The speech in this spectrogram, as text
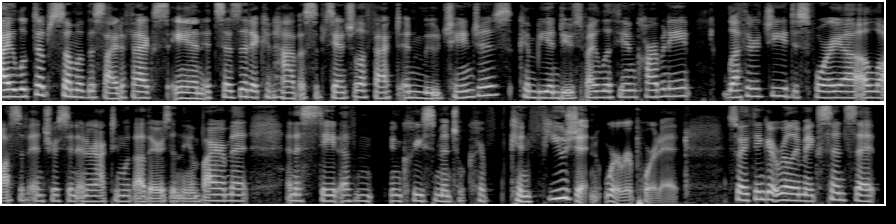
I looked up some of the side effects and it says that it can have a substantial effect in mood changes, can be induced by lithium carbonate, lethargy, dysphoria, a loss of interest in interacting with others in the environment, and a state of increased mental confusion were reported. So I think it really makes sense that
